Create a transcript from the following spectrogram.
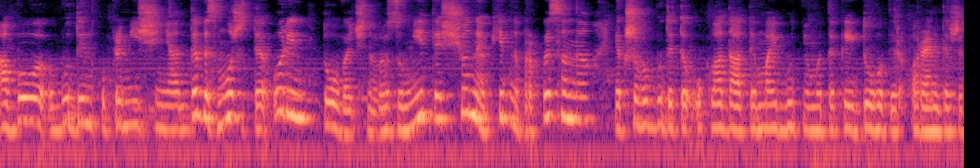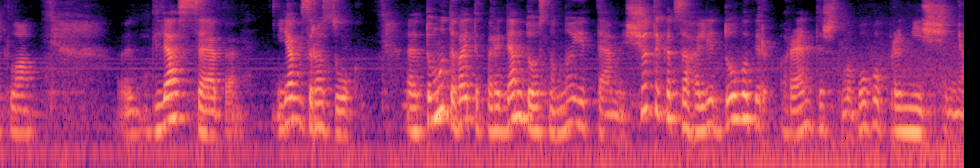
або будинку приміщення, де ви зможете орієнтовочно розуміти, що необхідно прописано, якщо ви будете укладати в майбутньому такий договір оренди житла е, для себе, як зразок. Е, Тому давайте перейдемо до основної теми. Що таке взагалі договір оренди житлового приміщення?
